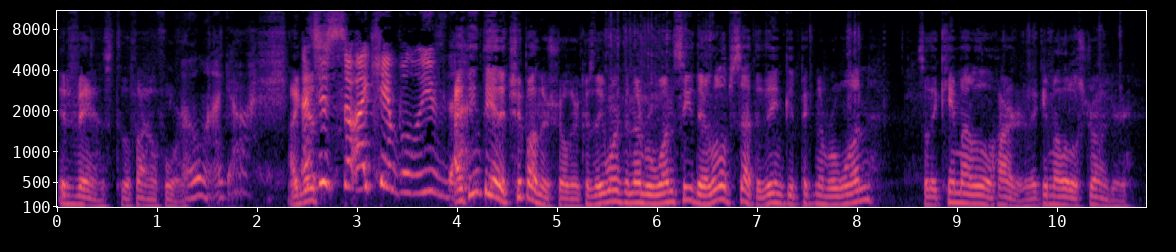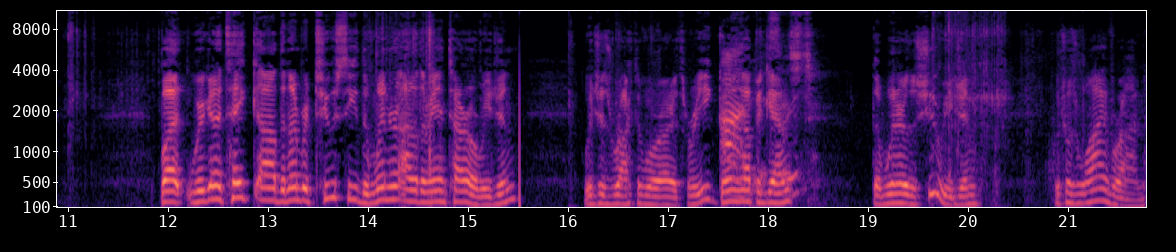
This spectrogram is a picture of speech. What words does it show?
advanced to the final four. Oh my gosh. I guess, That's just so I can't believe that. I think they had a chip on their shoulder because they weren't the number one seed. They're a little upset that they didn't get picked number one, so they came out a little harder. They came out a little stronger. But we're going to take uh, the number two seed, the winner out of the Rantaro region, which is Roktavor R3, going up against the winner of the Shu region, which was Wyvron.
